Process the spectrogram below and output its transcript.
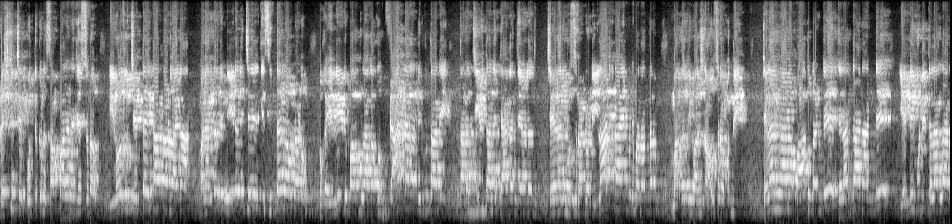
ప్రశ్నించే గొంతుకును సంపాదన చేస్తున్నారు ఈ రోజు చెట్టు అయితే అన్నాడు ఆయన. మనందరికి నీడనిచ్చేందుకు సిద్ధంగా ఉన్నాడు. ఒక ఎల్ఈడి బల్బు లాగా ఒక ఫ్యాన్ లాగా తిరుగుతాని తన జీవితాన్ని త్యాగం చేయడానికి చేయడానికి వస్తున్నటువంటి ఇలాంటి నాయకుని మనందరం మద్దతు ఇవ్వాల్సిన అవసరం ఉంది. తెలంగాణ బాధులంటే తెలంగాణ అంటే ఎడ్డిగుడ్డి తెలంగాణ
